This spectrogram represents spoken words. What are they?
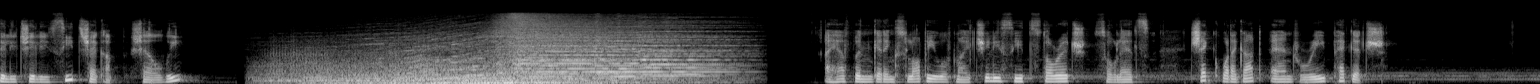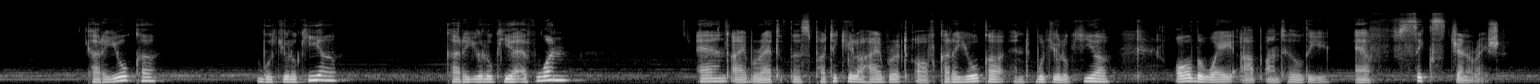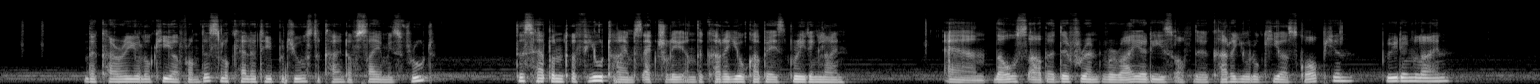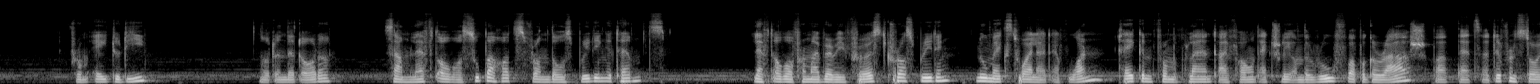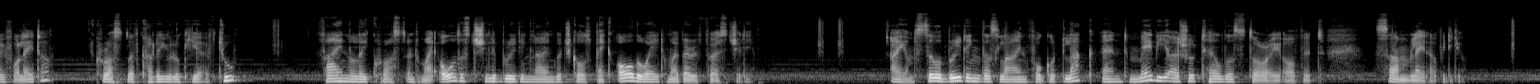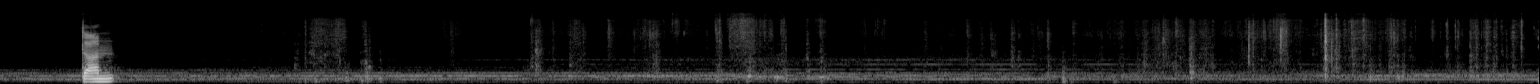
silly chili seed checkup, shall we? I have been getting sloppy with my chili seed storage, so let's check what I got and repackage. Carioca, Bhut Jolokia, Carioca F1, and I bred this particular hybrid of Carioca and Bhut Jolokia all the way up until the F6 generation. The Carioca from this locality produced a kind of Siamese fruit. This happened a few times actually in the Carioca based breeding line. And those are the different varieties of the Carioca scorpion breeding line. From A to D, not in that order. Some leftover super hots from those breeding attempts. Leftover from my very first crossbreeding, Numex Twilight F1, taken from a plant I found actually on the roof of a garage, but that's a different story for later. Crossed with Cardiologia F2. Finally crossed into my oldest chili breeding line, which goes back all the way to my very first chili. I am still breeding this line for good luck, and maybe I should tell the story of it some later video. Done.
